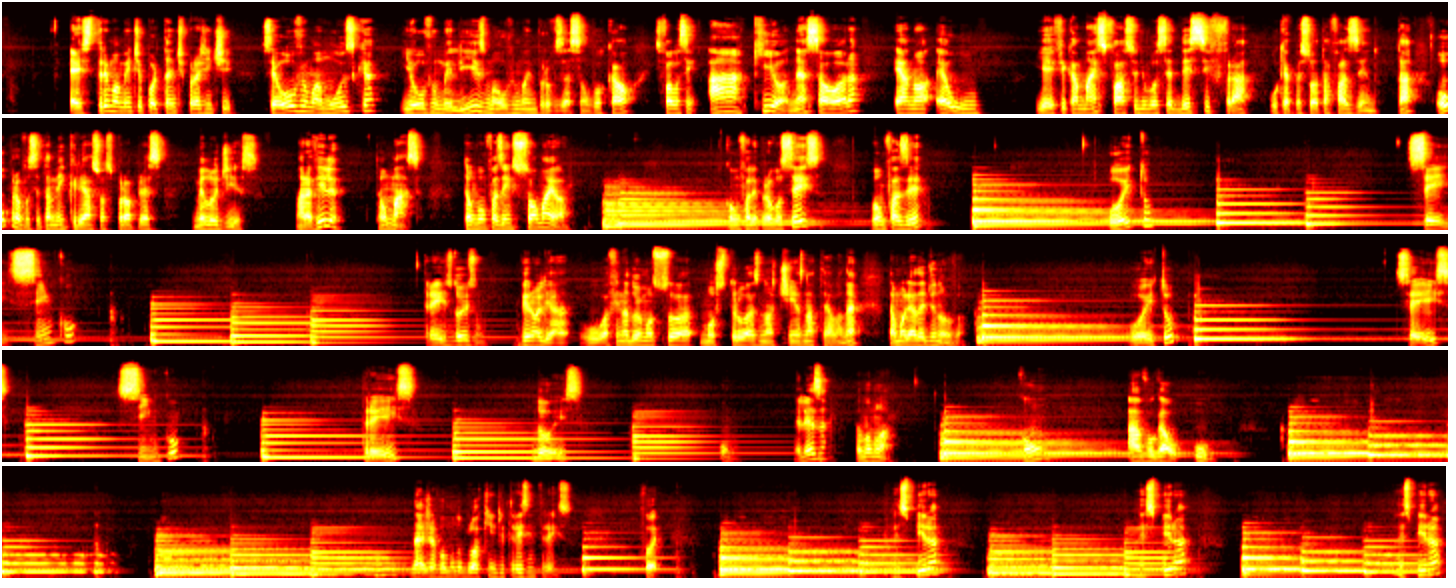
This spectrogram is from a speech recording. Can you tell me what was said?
é extremamente importante para a gente. Você ouve uma música e ouve um melisma, ouve uma improvisação vocal, você fala assim, ah, aqui ó, nessa hora é, no... é o 1. E aí fica mais fácil de você decifrar o que a pessoa está fazendo, tá? Ou para você também criar suas próprias melodias. Maravilha? Então, massa. Então vamos fazer em Sol maior. Como falei para vocês, vamos fazer 8, 6, 5, 3, 2, 1. Viram ali? O afinador mostrou, mostrou as notinhas na tela, né? Dá uma olhada de novo. 8, 6, 5, 3, 2, Beleza? Então vamos lá. Com a vogal U. Já vamos no bloquinho de 3 em 3. Foi. Respira. Respira. Respira.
